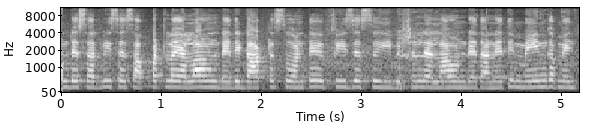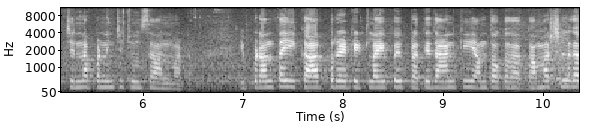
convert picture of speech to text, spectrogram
ఉండే సర్వీసెస్ అప్పట్లో ఎలా ఉండేది డాక్టర్స్ అంటే ఫీజెస్ ఈ విషయంలో ఎలా ఉండేది అనేది మెయిన్గా మేము చిన్నప్పటి నుంచి చూసాం అనమాట ఇప్పుడంతా ఈ కార్పొరేట్ ఇట్లా అయిపోయి ప్రతిదానికి అంత ఒక కమర్షియల్గా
